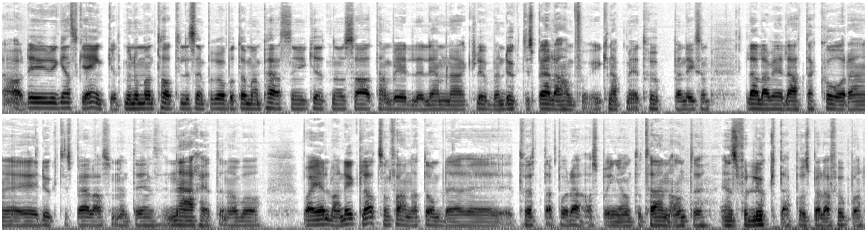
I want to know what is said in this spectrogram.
ja det är ju ganska enkelt. Men om man tar till exempel Robert Öhman Persson gick ut nu och sa att han vill lämna klubben. Duktig spelare, han får knappt med i truppen liksom. Lalavela Atakoda, en duktig spelare som inte är i närheten av att vara elvan. Det är klart som fan att de blir eh, trötta på det och springer inte och tränar inte ens får lukta på att spela fotboll.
